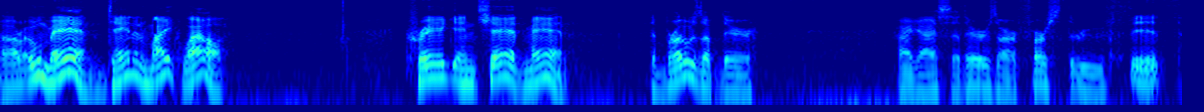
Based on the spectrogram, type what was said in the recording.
Uh, oh man, Dan and Mike, wow. Craig and Chad, man, the bros up there. All right, guys, so there's our first through fifth.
